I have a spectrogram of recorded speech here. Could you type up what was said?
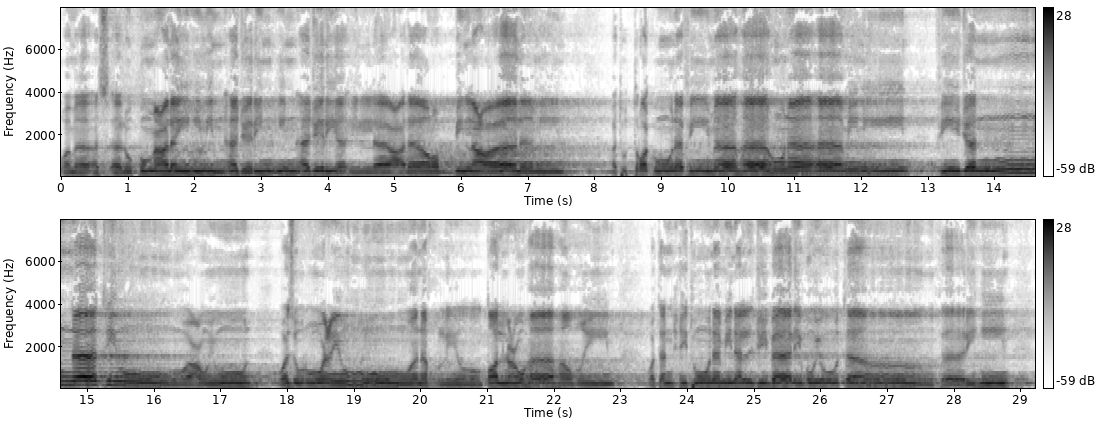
وما أسألكم عليه من أجر إن أجري إلا على رب العالمين أتتركون فيما هاهنا آمنين في جنات وعيون وزروع ونخل طلعها هضيم وتنحتون من الجبال بيوتا فارهين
